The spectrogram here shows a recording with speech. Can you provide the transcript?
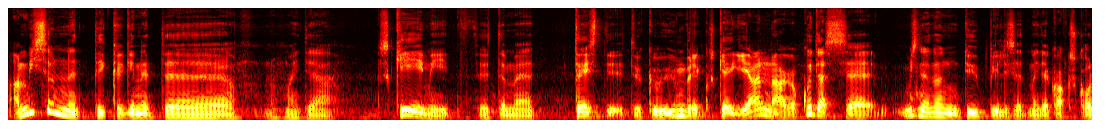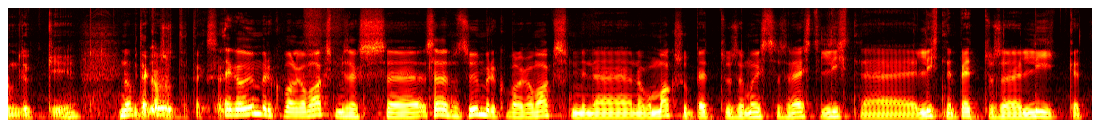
aga mis on need ikkagi need noh, ma ei tea, skeemid, ütleme, et tõesti, kui ümbrikus keegi ei anna, aga kuidas see, mis need on tüüpilised, ma ei tea, kaks-kolm tükki no,, mida kasutatakse? ega ümbrikupalga maksmiseks, selles mõttes ümbrikupalga maksmine nagu maksupettuse mõistes on hästi lihtne, lihtne pettuse liik, et,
